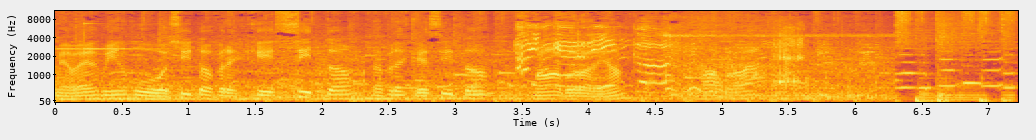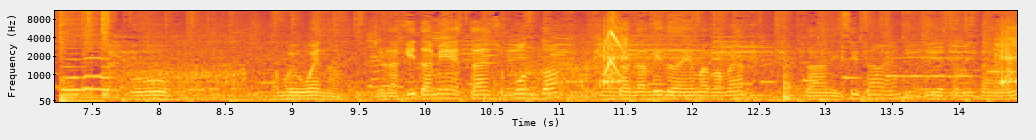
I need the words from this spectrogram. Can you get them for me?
Mira, ves bien jugosito, fresquecito. Está fresquecito. Vamos a probar, ¿ya? Vamos a probar. Uh, está muy bueno. El ají también está en su punto. Está Carlito también va a comer. Está Anisita, ¿ven? Y ellos también ahí.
